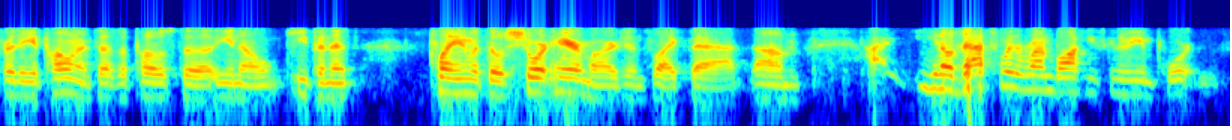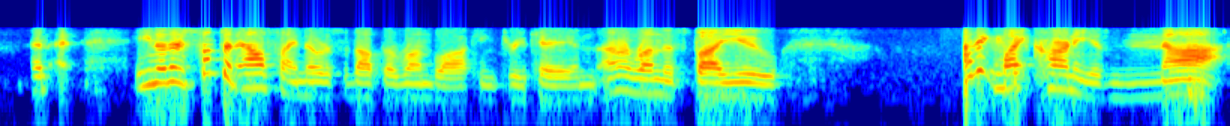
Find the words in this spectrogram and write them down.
for the opponents as opposed to you know keeping it playing with those short hair margins like that. Um, I, you know that's where the run blocking is going to be important. And you know, there's something else I noticed about the run blocking 3K, and I'm gonna run this by you. I think Mike Karney is not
